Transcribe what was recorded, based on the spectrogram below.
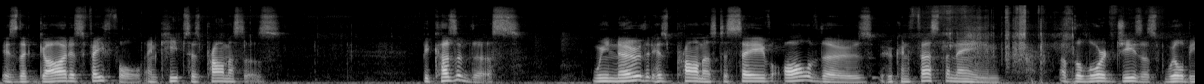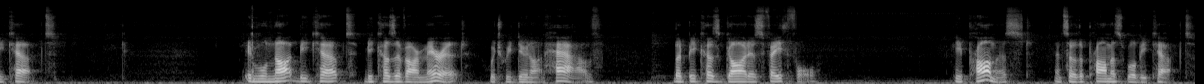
is that God is faithful and keeps his promises. Because of this, we know that his promise to save all of those who confess the name of the Lord Jesus will be kept. It will not be kept because of our merit, which we do not have, but because God is faithful. He promised, and so the promise will be kept.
